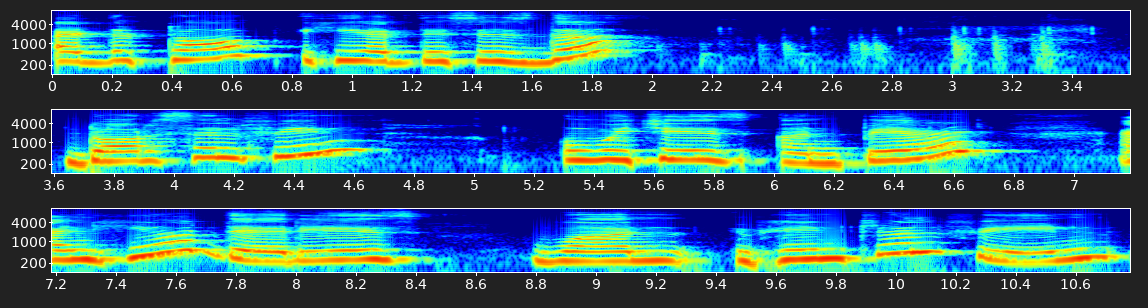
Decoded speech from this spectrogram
at the top, here this is the dorsal fin which is unpaired and here there is one ventral fin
